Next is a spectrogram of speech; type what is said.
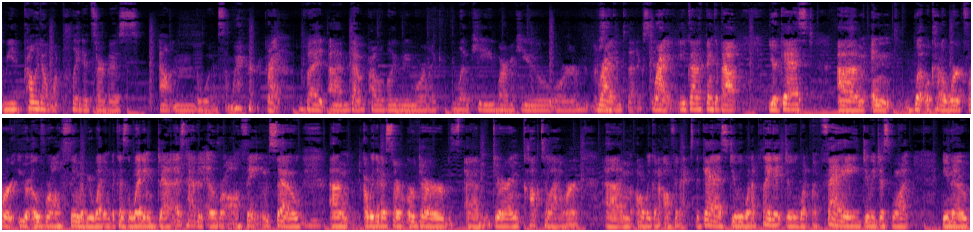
you probably don't want plated service out in the woods somewhere. Right. But um, that would probably be more like low key barbecue or, or right. something to that extent. Right. You've got to think about your guest um, and what will kind of work for your overall theme of your wedding because the wedding does have an overall theme. So, mm-hmm. um, are we going to serve hors d'oeuvres um, during cocktail hour? Um, are we going to offer that to the guests? Do we want to plate it? Do we want buffet? Do we just want, you know,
